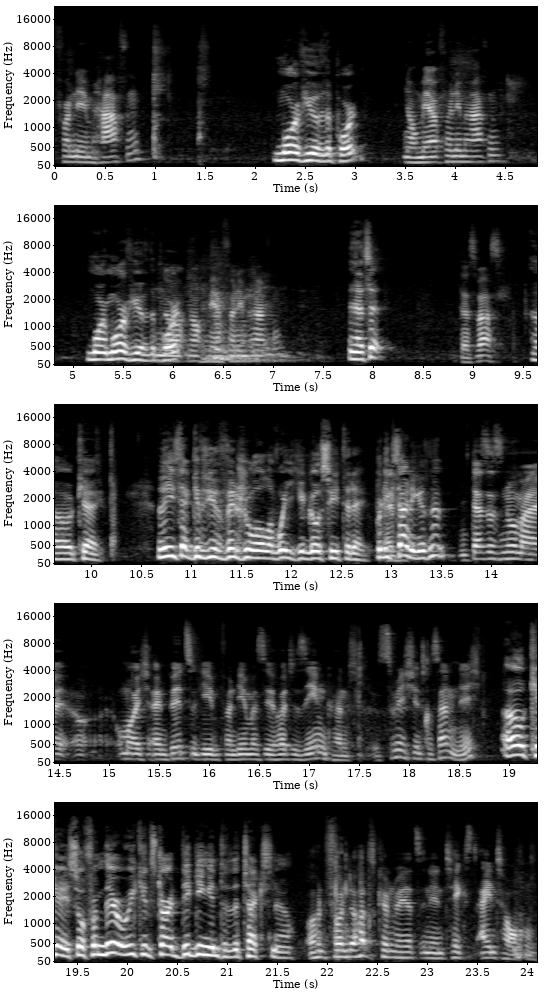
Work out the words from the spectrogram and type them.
von dem Hafen. More view of the port. Noch mehr von dem Hafen. More and more view of the port. noch mehr von dem Hafen. And that's it. Das war's. Okay. At least that gives you a visual of what you can go see today. Pretty Also- exciting, isn't it? Das ist nur mal, äh, um euch ein Bild zu geben von dem, was ihr heute sehen könnt. Ist ziemlich interessant, nicht? Okay, so from there we can start digging into the text now. Und von dort können wir jetzt in den Text eintauchen.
